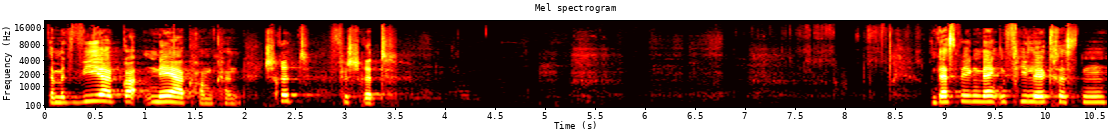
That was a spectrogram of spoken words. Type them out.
damit wir Gott näher kommen können, Schritt für Schritt. Und deswegen denken viele Christen,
